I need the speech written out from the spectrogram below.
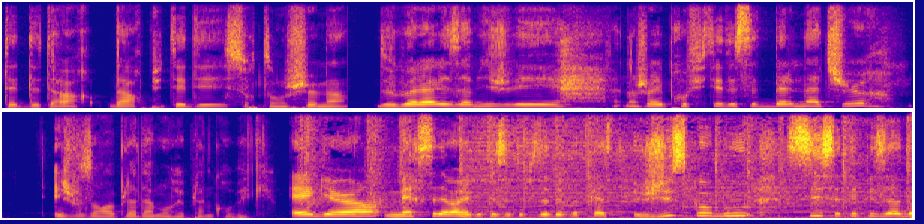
peut-être d'avoir pu t'aider sur ton chemin. Donc voilà les amis, je vais maintenant je vais profiter de cette belle nature et je vous envoie plein d'amour et plein de gros becs. Hey girl, merci d'avoir écouté cet épisode de podcast jusqu'au bout. Si cet épisode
